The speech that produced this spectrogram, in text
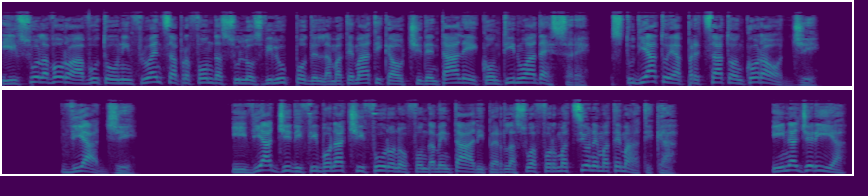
Il suo lavoro ha avuto un'influenza profonda sullo sviluppo della matematica occidentale e continua ad essere studiato e apprezzato ancora oggi. Viaggi. I viaggi di Fibonacci furono fondamentali per la sua formazione matematica. In Algeria,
